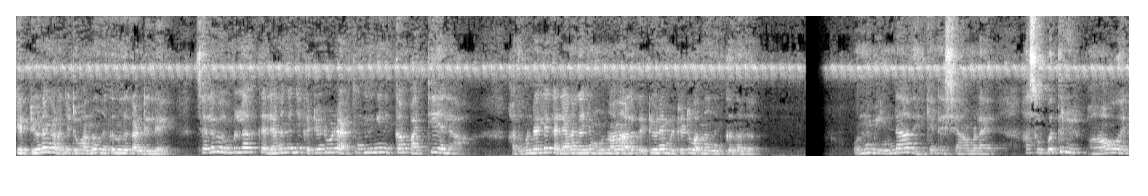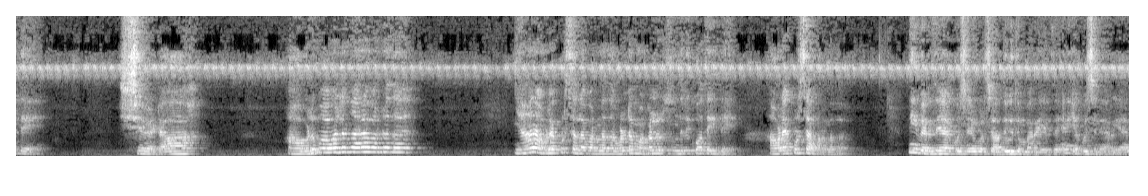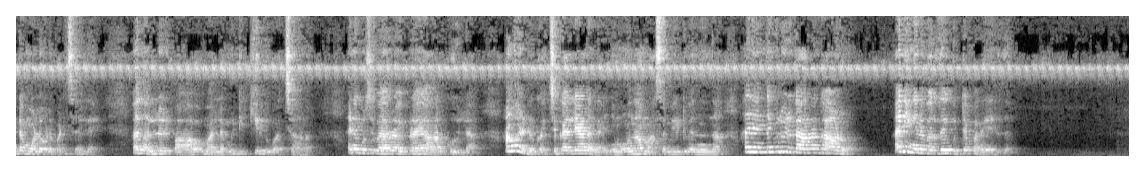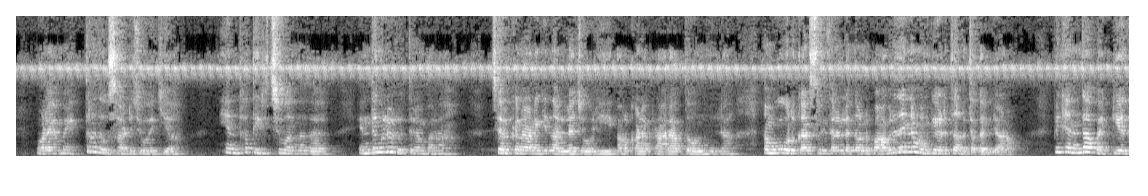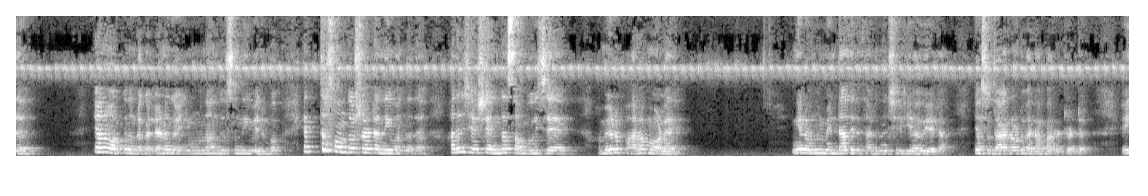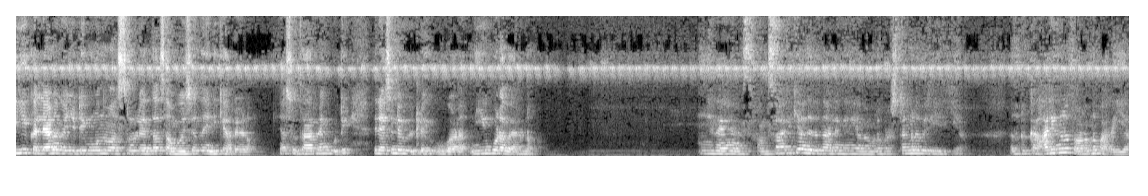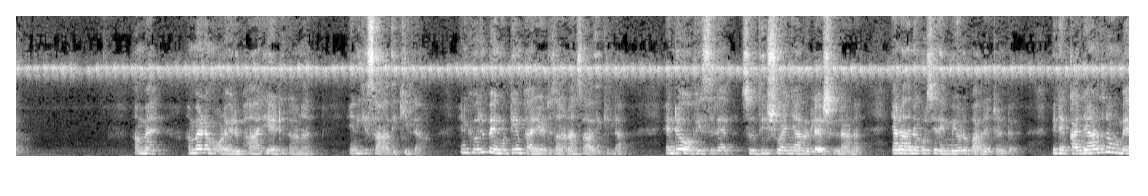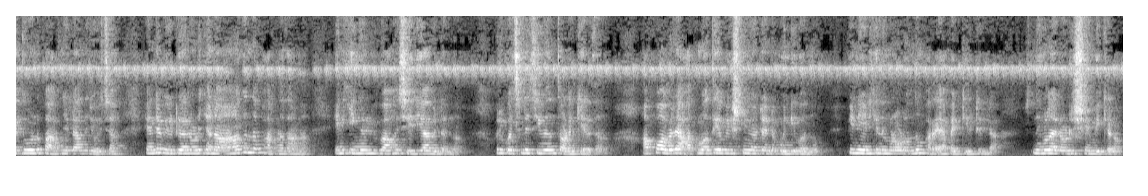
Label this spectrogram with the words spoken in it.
കെട്ടിയോണം കളഞ്ഞിട്ട് വന്ന് നിൽക്കുന്നത് കണ്ടില്ലേ? ചില പെൺപിള്ളേർക്ക് കല്യാണം കഴിഞ്ഞ് കെട്ടിയോണ്ട് കൂടെ അടുത്തെങ്കിലും നിൽക്കാൻ പറ്റിയല്ല. അതുകൊണ്ടല്ലേ കല്യാണം കഴിഞ്ഞ് മൂന്നാം നാൾ കെട്ടിയോനെ വിട്ടിട്ട് വന്ന് നിൽക്കുന്നത്. ഒന്ന് മിണ്ടാതിരിക്കട്ടെ ശ്യാമളെ. ആ സുഭദ്ര ഒരു പാവമല്ലേ? ഷേടാ അവൾ പാവല്ലെന്നാരാ പറഞ്ഞത്? ഞാൻ അവളെക്കുറിച്ചല്ല പറഞ്ഞത്. അവളുടെ മകൾ ഒരു സുന്ദരിക്കോതയില്ലേ? അവളെക്കുറിച്ചാണ് പറഞ്ഞത്. നീ വെറുതെ ആ കൊച്ചിനെ കുറിച്ച് അതും ഇതും പറയരുത്. എനിക്ക് ആ കൊച്ചിനെ അറിയാം. എന്റെ മോളുടെ കൂടെ പഠിച്ചതല്ലേ? അത് നല്ലൊരു പാവം നല്ല മിടുക്കിയൊരു കൊച്ചാണ്. അതിനെക്കുറിച്ച് വേറൊരു അഭിപ്രായം ആർക്കുമില്ല. അങ്ങനെ ഒരു കൊച്ച് കല്യാണം കഴിഞ്ഞ് മൂന്നാം മാസം വീട്ടിൽ വന്ന് നിന്നാൽ അതിനെന്തെങ്കിലും ഒരു കാരണം കാണും. അതിനിങ്ങനെ വെറുതെ കുറ്റം പറയരുത്. മോളെ അമ്മ എത്ര ദിവസമായിട്ട് ചോദിക്കുക നീ എന്താ തിരിച്ചു വന്നത്? എന്തെങ്കിലും ഒരു ഉത്തരം പറ. ചെറുക്കനാണെങ്കിൽ നല്ല ജോലി അവർക്കാണെങ്കിൽ പ്രാരാബ്ദമൊന്നുമില്ല. നമുക്ക് കൊടുക്കാൻ സ്ത്രീധനമില്ലെന്നുള്ളപ്പോൾ അവർ തന്നെ മുൻകൈ എടുത്ത് നടത്ത കല്യാണം. പിന്നെ എന്താ പറ്റിയത്? ഞാൻ ഓർക്കുന്നുണ്ട് കല്യാണം കഴിഞ്ഞ് മൂന്നാം ദിവസം നീ വരുമ്പോൾ എത്ര സന്തോഷമായിട്ടാണ് നീ വന്നത്. അതിനുശേഷം എന്താ സംഭവിച്ചേ? അമ്മയോട് പറ മോളെ. ഇങ്ങനെ ഒന്നും മിണ്ടാതിരുന്നാലൊന്നും ശരിയാവുകയില്ല ഞാൻ സുധാകരനോട് വരാൻ പറഞ്ഞിട്ടുണ്ട്. ഈ കല്യാണം കഴിഞ്ഞിട്ട് ഈ മൂന്ന് മാസത്തിനുള്ളിൽ എന്താ സംഭവിച്ചതെന്ന് എനിക്കറിയണം. ഞാൻ സുധാകരനെ കൂട്ടി ദിനേശന്റെ വീട്ടിലേക്ക് പോവുകയാണ് നീയും കൂടെ വരണം. ഇങ്ങനെ സംസാരിക്കാതിരുന്നാൽ എങ്ങനെയാണ് നമ്മുടെ പ്രശ്നങ്ങൾ പരിഹരിക്കുക? അതുകൊണ്ട് കാര്യങ്ങൾ തുറന്ന് പറയുക. അമ്മ അമ്മയുടെ മോളെ ഒരു ഭാര്യയായിട്ട് കാണാൻ എനിക്ക് സാധിക്കില്ല. എനിക്ക് ഒരു പെൺകുട്ടിയും ഭാര്യയായിട്ട് കാണാൻ സാധിക്കില്ല. എന്റെ ഓഫീസിലെ സുധീഷുമായി ഞാൻ റിലേഷനിലാണ്. ഞാൻ അതിനെക്കുറിച്ച് രമ്യയോട് പറഞ്ഞിട്ടുണ്ട്. പിന്നെ കല്യാണത്തിന് മുമ്പ് എന്തുകൊണ്ട് പറഞ്ഞില്ല എന്ന് ചോദിച്ചാൽ എന്റെ വീട്ടുകാരോട് ഞാൻ ആകുന്ന പറഞ്ഞതാണ് എനിക്ക് ഇങ്ങനെ വിവാഹം ശരിയാവില്ലെന്ന്. ഒരു കൊച്ചിന്റെ ജീവിതം തുടക്കരുത് അപ്പോൾ അവർ ആത്മഹത്യാ ഭീഷണിയുമായിട്ട് എന്റെ മുന്നിൽ വന്നു. പിന്നെ എനിക്ക് നിങ്ങളോടൊന്നും പറയാൻ പറ്റിയിട്ടില്ല. നിങ്ങൾ എന്നോട് ക്ഷമിക്കണം.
